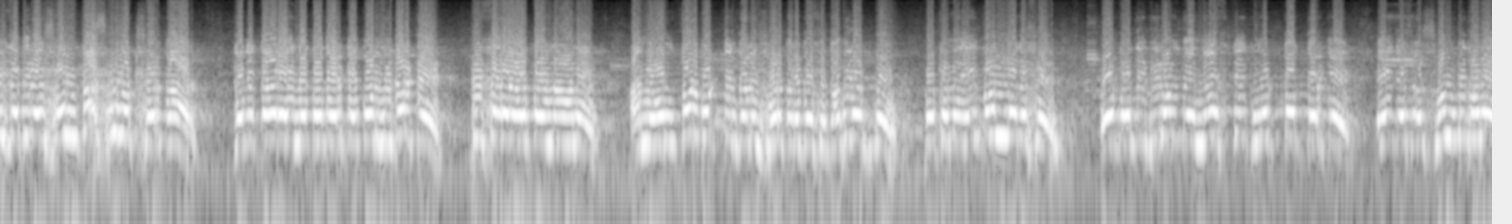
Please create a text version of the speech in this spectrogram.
বিজেপির এই সন্ত্রাসমূলক সরকার যদি তার এই নেতাদেরকে কর্মীদেরকে বিচারের আওতায় না আনে আমি অন্তর্বর্তীকালীন সরকারের কাছে দাবি রাখব, প্রথমে এই বাংলাদেশে অতি বিলম্বে নাস্তিক মুরতাদদেরকে এই দেশের সংবিধানে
